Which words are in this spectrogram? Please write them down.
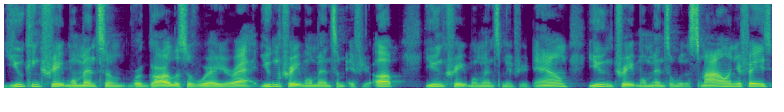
you can create momentum regardless of where you're at. You can create momentum if you're up. You can create momentum if you're down. You can create momentum with a smile on your face.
